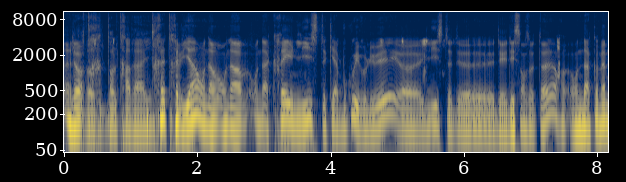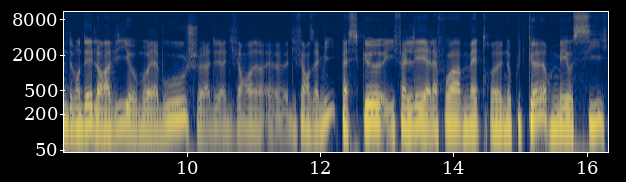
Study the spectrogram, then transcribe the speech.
Alors, dans, votre- dans le travail? Très très bien. On a, on a, on a créé une liste qui a beaucoup évolué, euh, une liste de, de- des 100 auteurs. On a quand même demandé leur avis au mot à la bouche, à, de- à différents, euh, différents amis, parce qu'il fallait à la fois mettre nos coups de cœur, mais aussi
